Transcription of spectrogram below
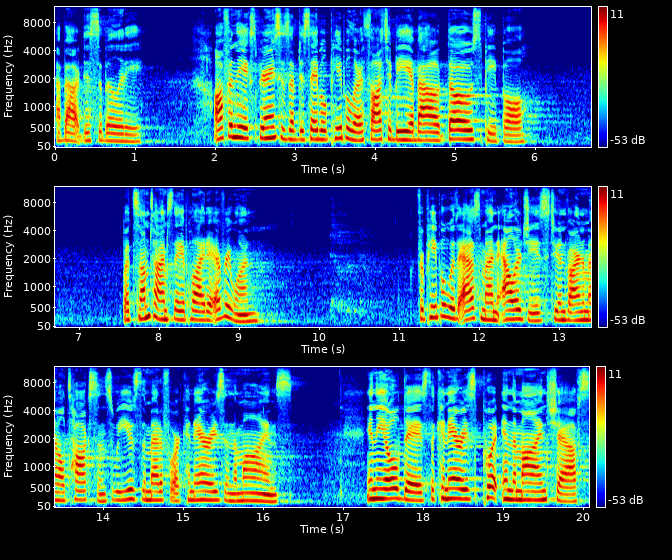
about disability? Often the experiences of disabled people are thought to be about those people, but sometimes they apply to everyone. For people with asthma and allergies to environmental toxins, we use the metaphor canaries in the mines. In the old days, the canaries put in the mine shafts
